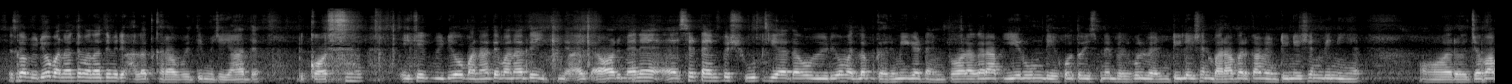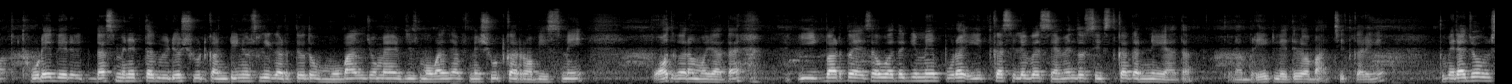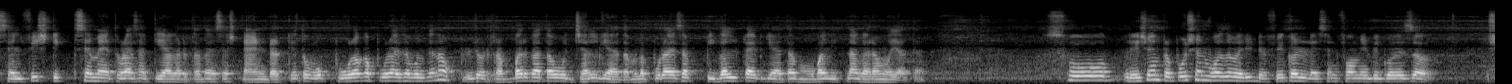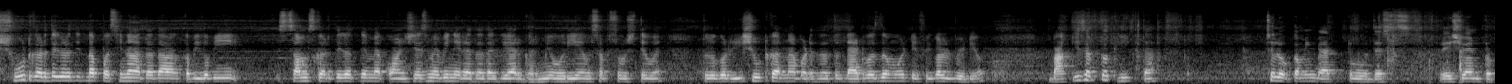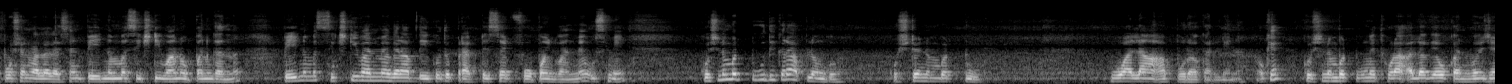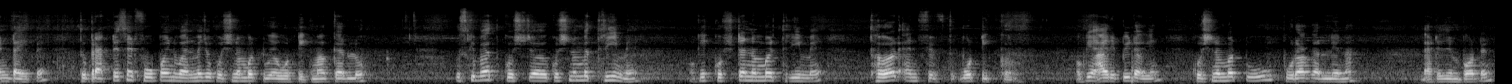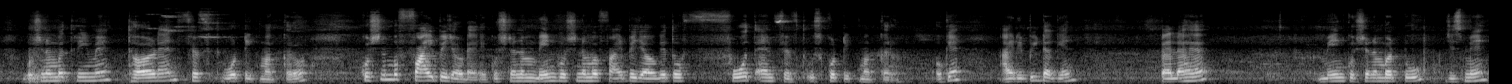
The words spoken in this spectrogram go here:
इसका वीडियो बनाते बनाते मेरी हालत ख़राब हुई थी, मुझे याद है। बिकॉज़ एक एक वीडियो बनाते बनाते और मैंने ऐसे टाइम पे शूट किया था वो वीडियो मतलब गर्मी के टाइम पे। और अगर आप ये रूम देखो तो इसमें बिल्कुल वेंटिलेशन बराबर का वेंटिलेशन भी नहीं है। और जब आप थोड़े देर, दस मिनट तक वीडियो शूट कंटिन्यूसली करते हो तो मोबाइल जो मैं, जिस मोबाइल से मैं शूट कर रहा हूँ अभी, इसमें बहुत गर्म हो जाता है। एक बार तो ऐसा हुआ था कि मैं पूरा एट्थ का सिलेबस सेवन्थ और सिक्स का करने गया था। थोड़ा ब्रेक लेते हुए बातचीत करेंगे। तो मेरा जो सेल्फी स्टिक से मैं थोड़ा सा किया करता था, ऐसा स्टैंड रख के तो वो पूरा का पूरा ऐसा बोलते हैं ना, जो रबर का था, वो जल गया था। मतलब पूरा ऐसा पिघल टाइप गया था मोबाइल इतना गर्म हो जाता है। So ratio and proportion was a very difficult lesson for me because shoot करते करते इतना पसीना आता था। कभी कभी सम्स करते करते मैं कॉन्शियस में भी नहीं रहता था कि यार गर्मी हो रही है, वो सब सोचते हुए। तो मेरे को रीशूट करना पड़ता था। तो that was the more difficult video बाकी सब तो ठीक था। चलो coming back to this ratio and proportion वाला lesson page number sixty one open करना। पेज नंबर सिक्सटी वन में अगर आप देखो तो practice set four point one में, उसमें क्वेश्चन नंबर टू दिख रहा है आप लोगों को। क्वेश्चन नंबर टू वाला आप पूरा कर लेना ओके क्वेश्चन नंबर टू में थोड़ा अलग है, वो कन्वर्जन टाइप है। तो practice set four point one में जो क्वेश्चन नंबर टू है, वो टिक मार्क कर लो। उसके बाद क्वेश्चन नंबर थ्री में ओके क्वेश्चन नंबर थ्री में थर्ड एंड फिफ्थ वो टिक करो okay I repeat again question number two पूरा कर लेना that is important question number three में थर्ड एंड फिफ्थ वो टिक मार्क करो। क्वेश्चन नंबर फाइव पे जाओ direct question number main question number five पे जाओगे तो फोर्थ एंड फिफ्थ उसको टिक मार्क करो ओके आई रिपीट अगेन पहला है मेन क्वेश्चन नंबर टू जिसमें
